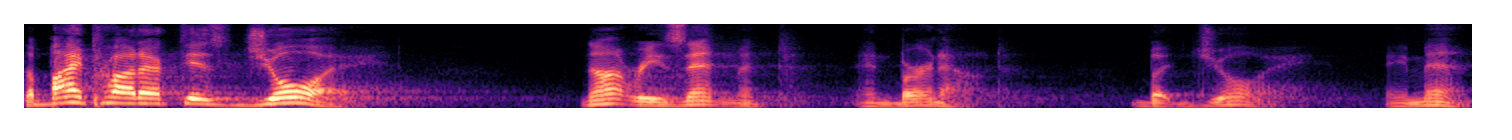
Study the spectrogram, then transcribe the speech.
the byproduct is joy, not resentment and burnout, but joy. Amen.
